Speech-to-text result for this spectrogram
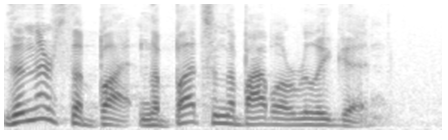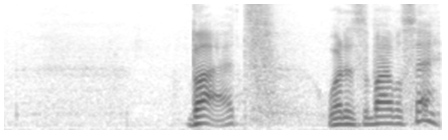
Then there's the but, and the buts in the Bible are really good. But what does the Bible say?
